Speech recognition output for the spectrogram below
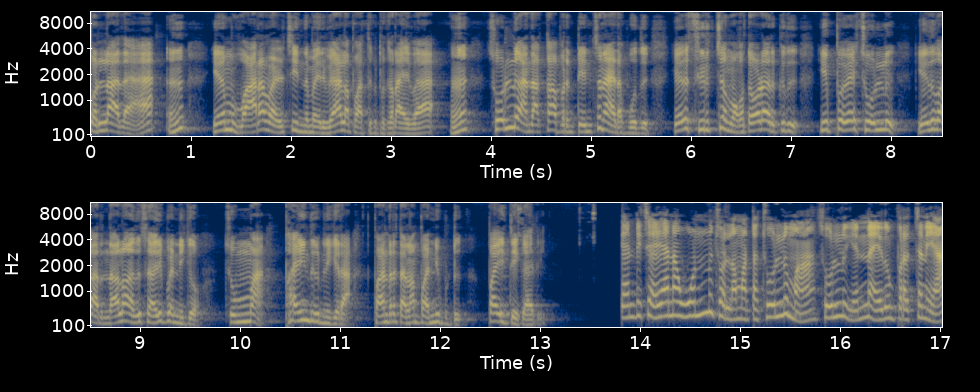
சொல்லாத என்ன என்னமோ வரவழைச்சு இந்த மாதிரி வேலை பார்த்துக்கிட்டு இருக்கிறா இவ. சொல்லு அந்த அக்கா அப்புறம் டென்ஷன் ஆகிட போகுது. ஏதோ சிரிச்ச முகத்தோட இருக்குது. இப்போவே சொல்லு எதுவாக இருந்தாலும் அது சரி பண்ணிக்கோ. சும்மா பயந்துக்கிட்டு நிற்கிறா பண்ணுறதெல்லாம் பண்ணிவிட்டு பைத்தியக்காரி. ஏண்டி செய்யா நான் ஒன்றும் சொல்ல மாட்டேன். சொல்லுமா சொல்லு என்ன எதுவும் பிரச்சனையா?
